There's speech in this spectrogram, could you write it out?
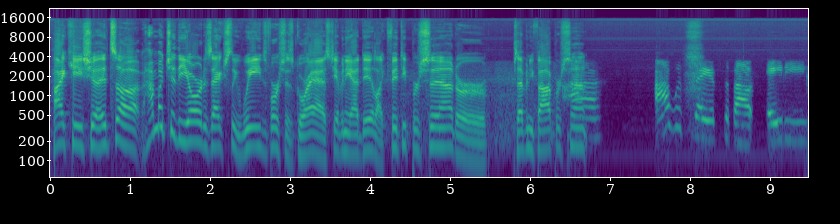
Hi, Keisha. It's uh, how much of the yard is actually weeds versus grass? Do you have any idea? Like fifty percent or seventy-five percent? Uh, I would say it's about 80,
